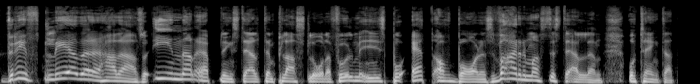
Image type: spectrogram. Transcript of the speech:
Driftledare hade alltså innan öppning ställt en plastlåda full med is på ett av barens varmaste ställen och tänkt att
